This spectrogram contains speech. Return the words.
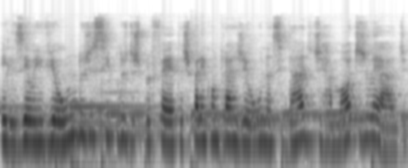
Eliseu enviou um dos discípulos dos profetas para encontrar Jeú na cidade de Ramote de Leade,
